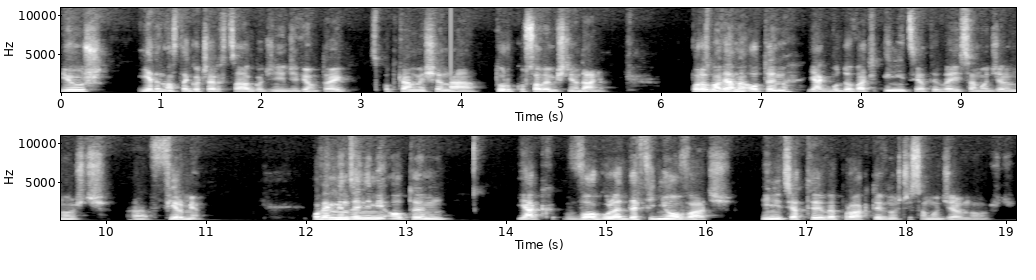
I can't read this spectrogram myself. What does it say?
Już 11 czerwca o godzinie 9 spotkamy się na turkusowym śniadaniu. Porozmawiamy o tym, jak budować inicjatywę i samodzielność e, w firmie. Powiem innymi o tym, jak w ogóle definiować inicjatywę, proaktywność czy samodzielność,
